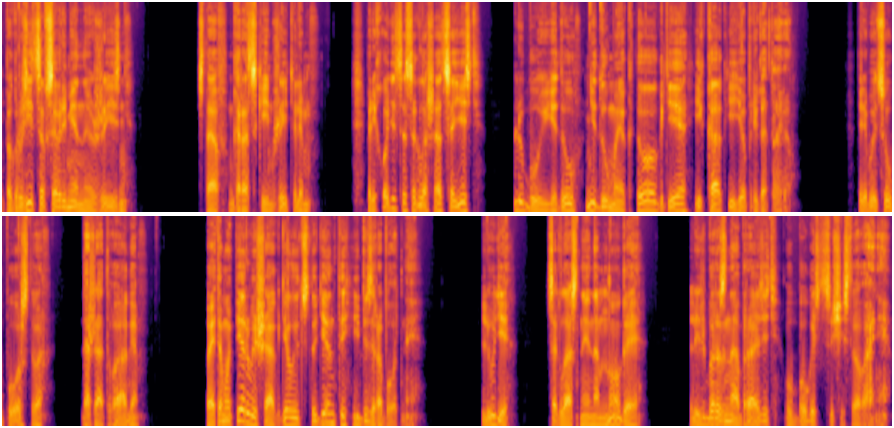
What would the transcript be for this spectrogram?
и погрузиться в современную жизнь, став городским жителем, приходится соглашаться есть любую еду, не думая, кто, где и как ее приготовил. Требуется упорство, даже отвага. Поэтому первый шаг делают студенты и безработные. Люди, согласные на многое, лишь бы разнообразить убогость существования.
